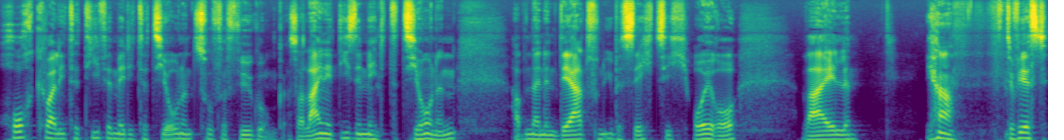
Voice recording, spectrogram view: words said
hochqualitative Meditationen zur Verfügung. Also alleine diese Meditationen haben einen Wert von über 60 Euro, weil ja, du wirst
